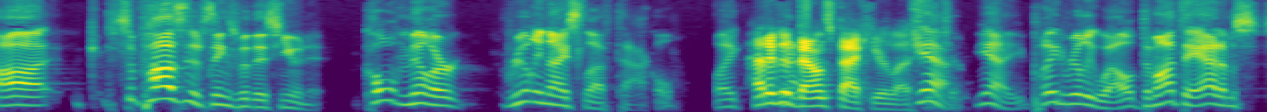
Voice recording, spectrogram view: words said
Uh, some positive things with this unit. Colt Miller, really nice left tackle. Like had a good yeah, bounce back year last yeah, year too. Yeah, he played really well. Davante Adams,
